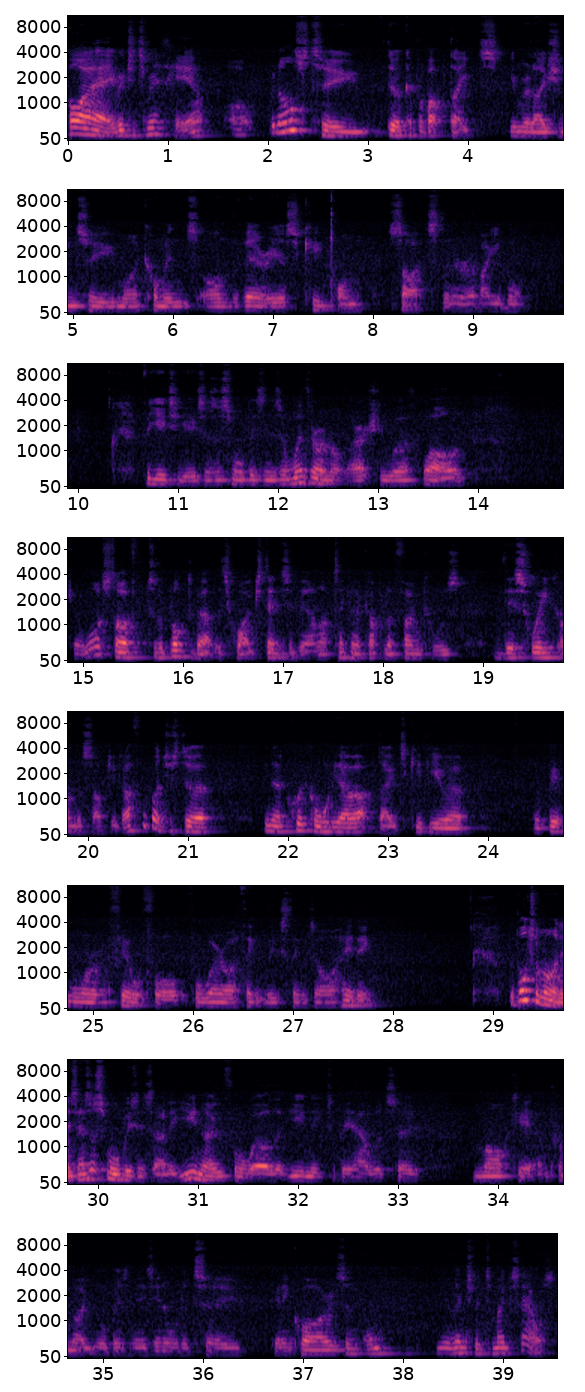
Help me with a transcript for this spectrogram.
Hi, Richard Smith here. I've been asked to do a couple of updates in relation to my comments on the various coupon sites that are available for you to use as a small business and whether or not they're actually worthwhile. Whilst I've sort of blogged about this quite extensively and I've taken a couple of phone calls this week on the subject, I thought I'd just do a you know quick audio update to give you a, a bit more of a feel for, for where I think these things are heading. The bottom line is, as a small business owner, you know full well that you need to be able to market and promote your business in order to get inquiries and, and eventually to make sales.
